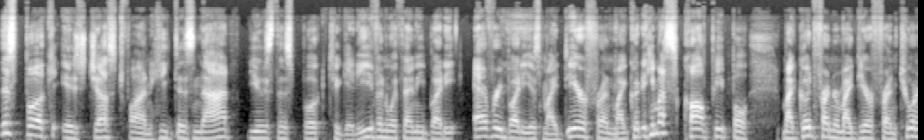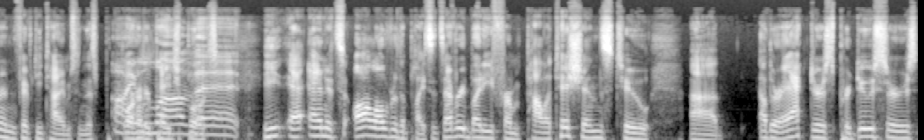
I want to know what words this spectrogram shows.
This book is just fun. He does not use this book to get even with anybody. Everybody is my dear friend, my good. He must call people my good friend or my dear friend 250 times in this I 400 page book. it. He and it's all over the place. It's everybody from politicians to uh, other actors, producers,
